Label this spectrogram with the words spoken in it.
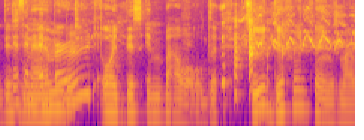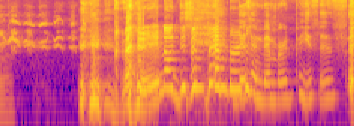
Disembembered. Dismembered or disemboweled? Two different things, my love. Ain't no disembembered. Disembembered pieces.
